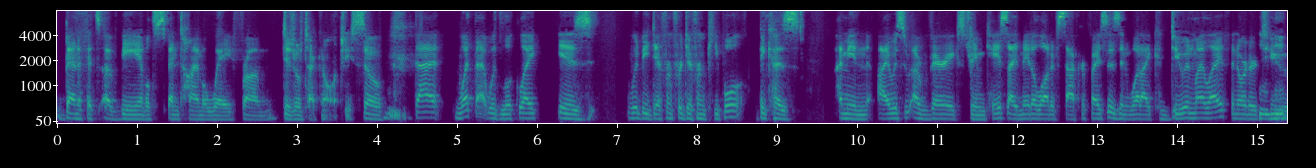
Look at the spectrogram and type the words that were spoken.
benefits of being able to spend time away from digital technology. So that what that would look like is would be different for different people because I mean, I was a very extreme case. I made a lot of sacrifices in what I could do in my life in order to mm-hmm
